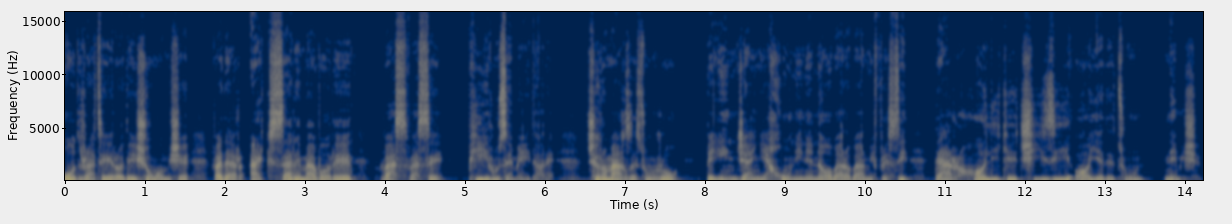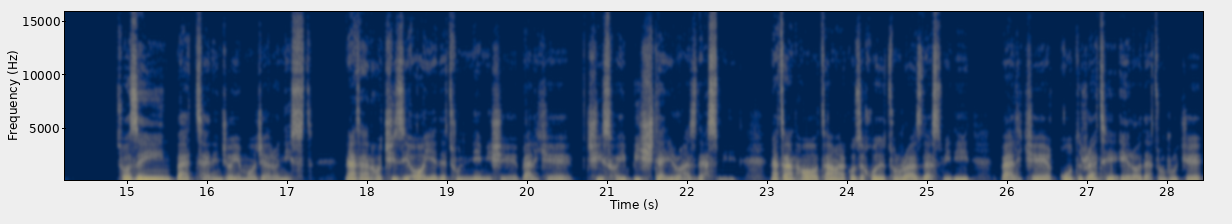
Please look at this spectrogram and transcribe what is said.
قدرت اراده شما میشه و در اکثر موارد وسوسه پیروز میدانه. چرا مغزتون رو به این جنگ خونین نابرابر میفرستید در حالی که چیزی آیدتون نمیشه. تازه این بدترین جای ماجرا نیست. نه تنها چیزی آیدتون نمیشه بلکه چیزهای بیشتری رو از دست می‌دید. نه تنها تمرکز خودتون رو از دست می‌دید بلکه قدرت ارادتون رو که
